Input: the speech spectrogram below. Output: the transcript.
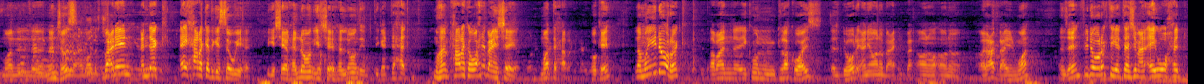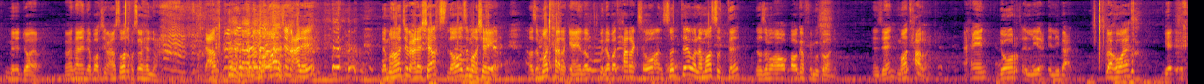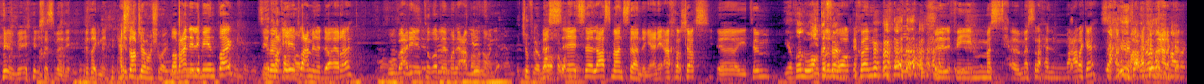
مال النينجاز وبعدين عندك أي حركة تقدر تسويها؟ تقدر تشير هاللون تقدر تشير هاللون تقعد تحت. مهم حركة واحدة بعدين تشير ما تتحرك. أوكي؟ لما يجي دورك طبعا يكون كلاك وايز الدور يعني أنا. بع- أنا أنا ألعب بعدين هو. إنزين في دورك تقدر تهجم على أي واحد من الدائرة. فمثلا اذا بهجم على صوت بسوي هاللون تعرف؟ لما اهجم عليه لما اهجم على شخص لازم أشير. لازم ما أتحرك يعني اذا إذا بتحرك سواء صدته ولا ما صدته لازم أوقف في مكاني. إنزين؟ ما أتحرك. الحين دور اللي اللي بعد. فهو شو اسمه ذي؟ بيطقني. طبعا اللي بينطق يطلع يطلع من الدائرة. وبعدين ينتظر لما نلعب مرة ثانية. تشوف لما بس اتس لاست مان ستاندينج يعني آخر شخص آه، يتم يظل يظل واقفا واقفا في, في مسح مسرح المعركة. صح. المعركة.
